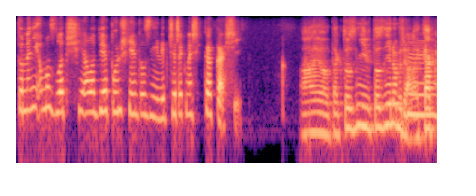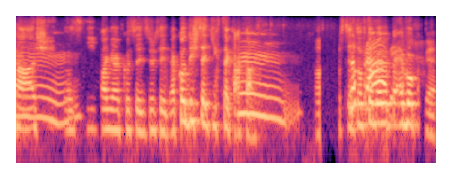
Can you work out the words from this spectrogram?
to není o moc lepší, ale v japonštině to zní líp, že řekneš kakashi. A jo, tak to zní, to zní dobře, ale Mm. kakáš, to zní fakt jako, se, se, jako když se ti chce kakat. Hmm. Prostě No to v právě. tobě evokuje.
